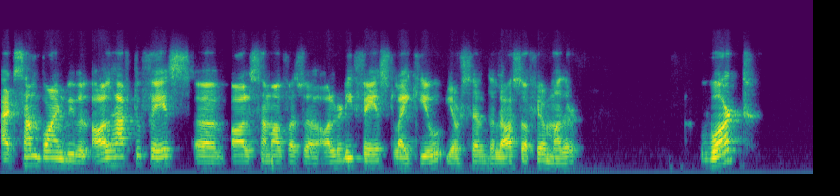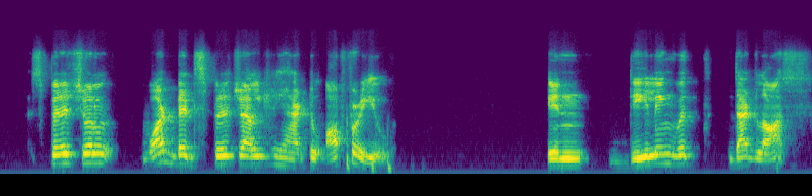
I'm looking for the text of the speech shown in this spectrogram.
at some point we will all have to face. Uh, all some of us are already faced, like you yourself, the loss of your mother. What spiritual? What did spirituality had to offer you in dealing with that loss?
